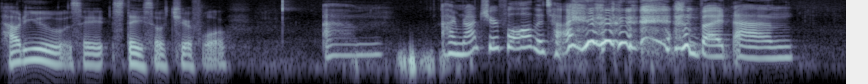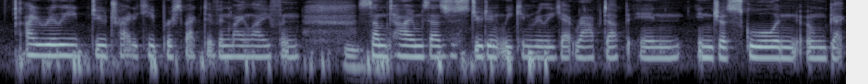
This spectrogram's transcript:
how do you say stay so cheerful? Um, I'm not cheerful all the time, but um, I really do try to keep perspective in my life, and mm. sometimes as a student, we can really get wrapped up in in just school and, and get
